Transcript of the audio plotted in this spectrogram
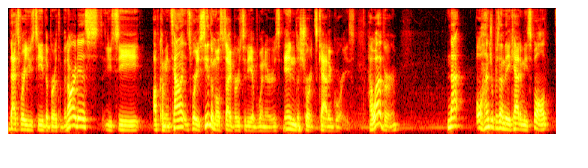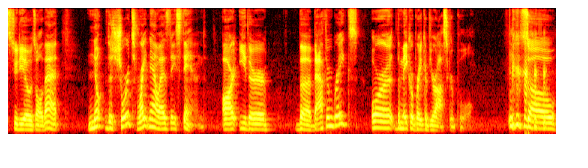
that's where you see the birth of an artist. You see upcoming talent. It's where you see the most diversity of winners in the shorts categories. However, not 100% of the Academy's fault. Studios, all that. No, the shorts right now, as they stand, are either the bathroom breaks or the make or break of your Oscar pool. so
